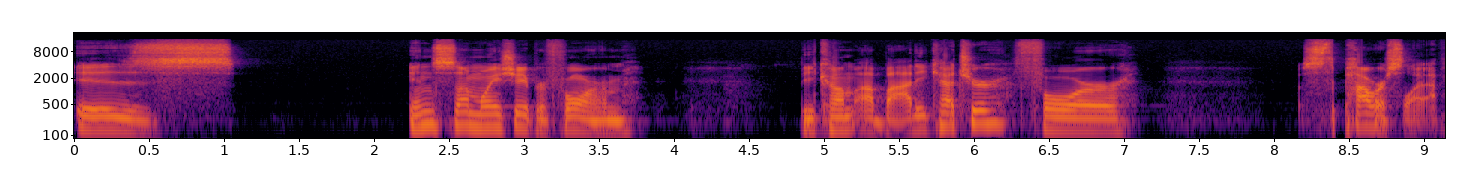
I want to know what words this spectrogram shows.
is, in some way, shape, or form, become a body catcher for Power Slap.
